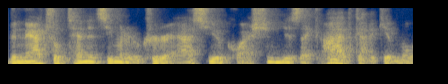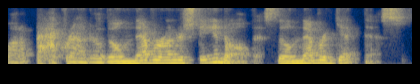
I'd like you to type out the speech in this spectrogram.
the natural tendency when a recruiter asks you a question is like, oh, I've got to give them a lot of background or they'll never understand all this. They'll never get this.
